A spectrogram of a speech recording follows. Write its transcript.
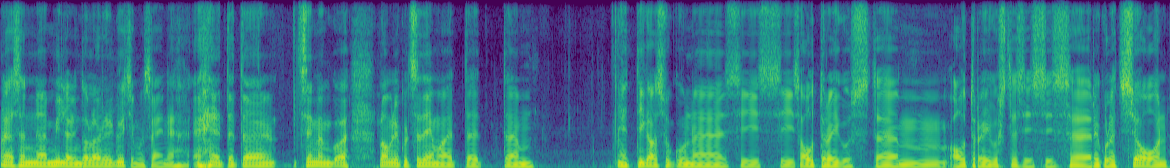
no ja see on miljoni dollari küsimus on ju, et, et siin on loomulikult see teema, et, et ähm, et igasugune siis, siis autoriõiguste, autoriõiguste siis, siis regulatsioon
